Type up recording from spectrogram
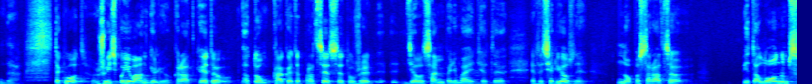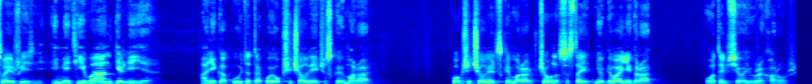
Да. Так вот, жизнь по Евангелию, кратко, это о том, как это процесс, это уже дело, сами понимаете, это, это серьезное, но постараться эталоном своей жизни иметь Евангелие, а не какую-то такую общечеловеческую мораль. Общечеловеческая мораль в чем она состоит? Не убивай, не грабь. Вот и все, и уже хороший.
